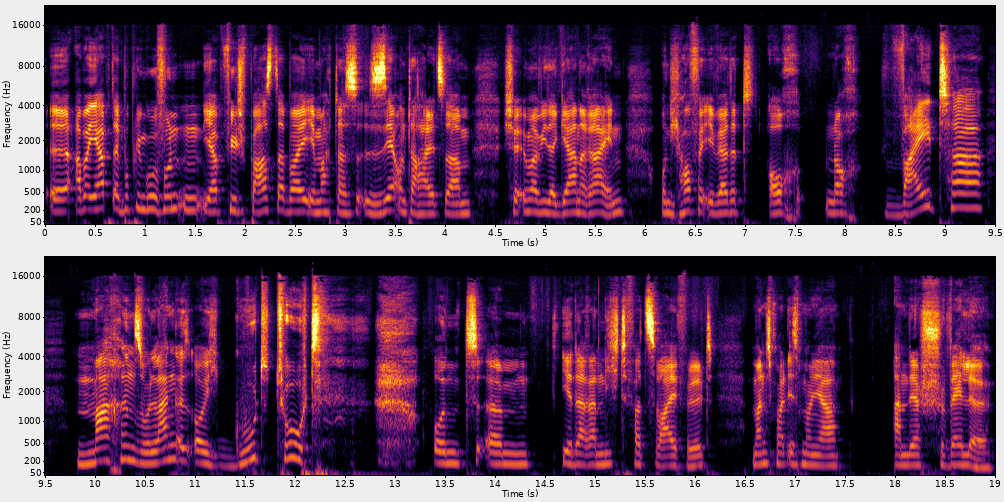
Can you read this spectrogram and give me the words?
Äh, aber ihr habt ein Publikum gefunden, ihr habt viel Spaß dabei, ihr macht das sehr unterhaltsam. Ich höre immer wieder gerne rein und ich hoffe, ihr werdet auch noch weiter machen, solange es euch gut tut und ähm, ihr daran nicht verzweifelt. Manchmal ist man ja an der Schwelle.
